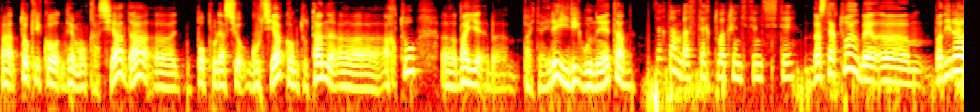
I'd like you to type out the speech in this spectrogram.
ba, tokiko demokrazia da uh, populazio guzia kontutan uh, hartu, uh, bai, baita ere iriguneetan. Zertan baztertuak sentitzen ziste? Baztertuak, be, uh, badira,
